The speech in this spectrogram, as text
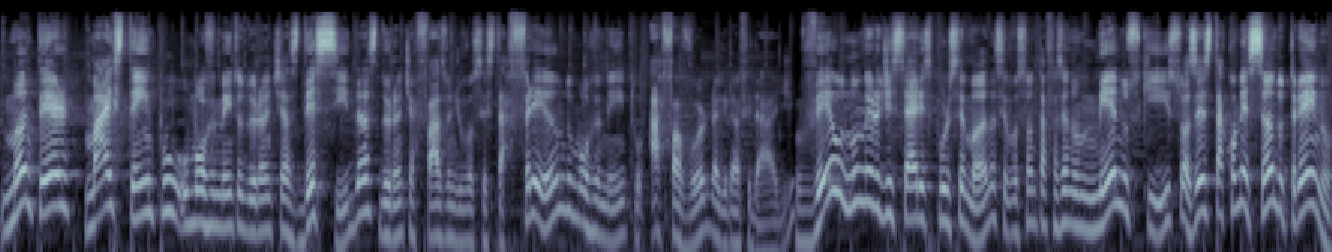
Manter mais tempo o movimento durante as descidas, durante a fase onde você está freando o movimento a favor da gravidade. Ver o número de séries por semana, se você não está fazendo menos que isso, às vezes está começando o treino,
